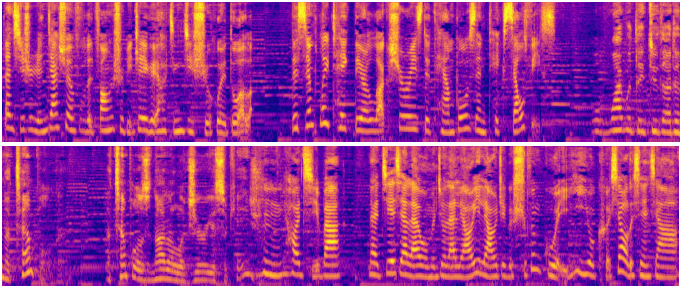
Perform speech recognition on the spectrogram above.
但其实人家炫富的方式比这个要经济实惠多了。They simply take their luxuries to temples and take selfies. Well, why would they do that in a temple? A temple is not a luxurious occasion. 好奇吧？ 那接下来我们就来聊一聊这个十分诡异又可笑的现象啊！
